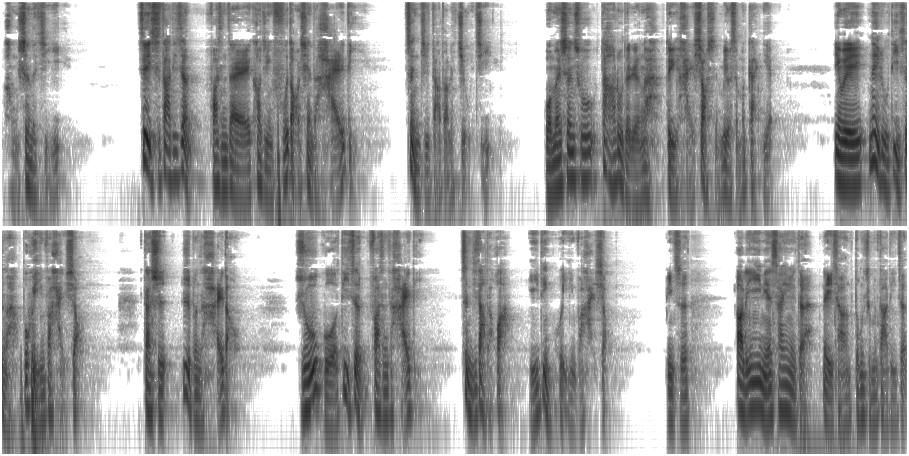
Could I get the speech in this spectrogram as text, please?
很深的记忆。这次大地震发生在靠近福岛县的海底，震级达到了九级。我们身处大陆的人啊，对于海啸是没有什么概念，因为内陆地震啊不会引发海啸。但是日本的海岛，如果地震发生在海底，震级大的话，一定会引发海啸。因此，二零一一年三月的那一场东日本大地震，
